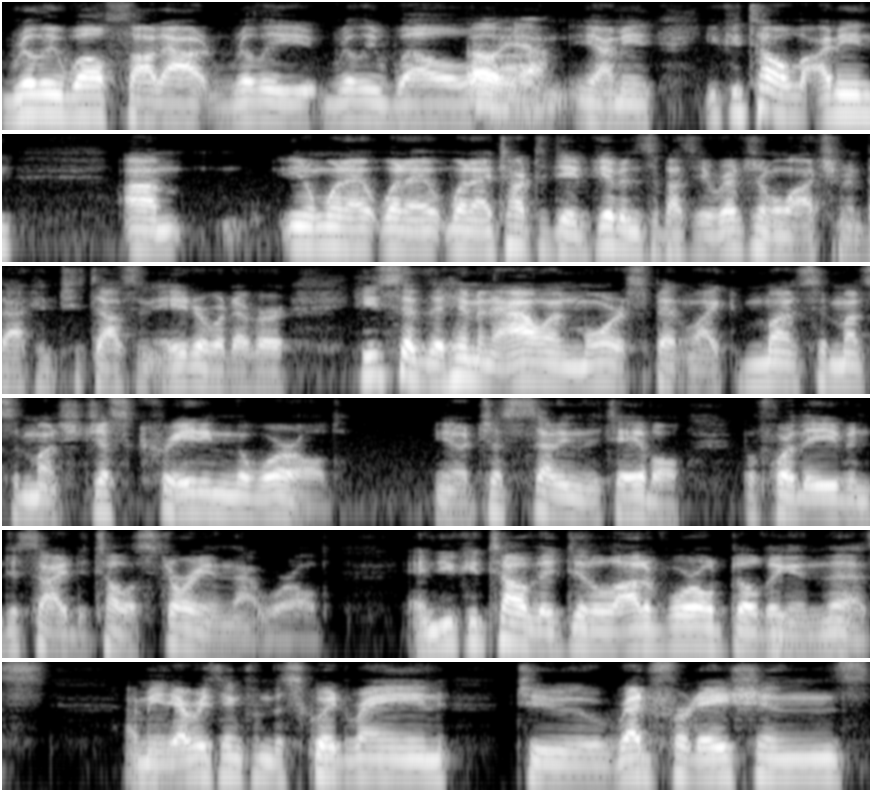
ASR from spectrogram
really well thought out, really, really well. Oh, yeah. Um, yeah, I mean, you could tell. I mean, um, you know, when I when I when I talked to Dave Gibbons about the original Watchmen back in 2008 or whatever, he said that him and Alan Moore spent like months and months and months just creating the world, you know, just setting the table before they even decided to tell a story in that world. And you could tell they did a lot of world building in this. I mean, everything from the Squid Rain to Redfordations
